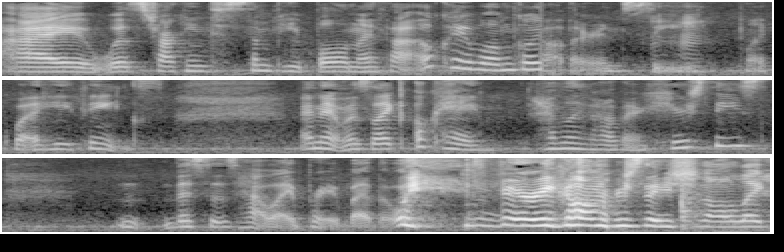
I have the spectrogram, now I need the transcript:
I was talking to some people and I thought, okay, well, I'm going to Father and see mm-hmm. like what he thinks. And it was like, okay, Heavenly Father, here's these. This is how I pray, by the way. It's very conversational. Like,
